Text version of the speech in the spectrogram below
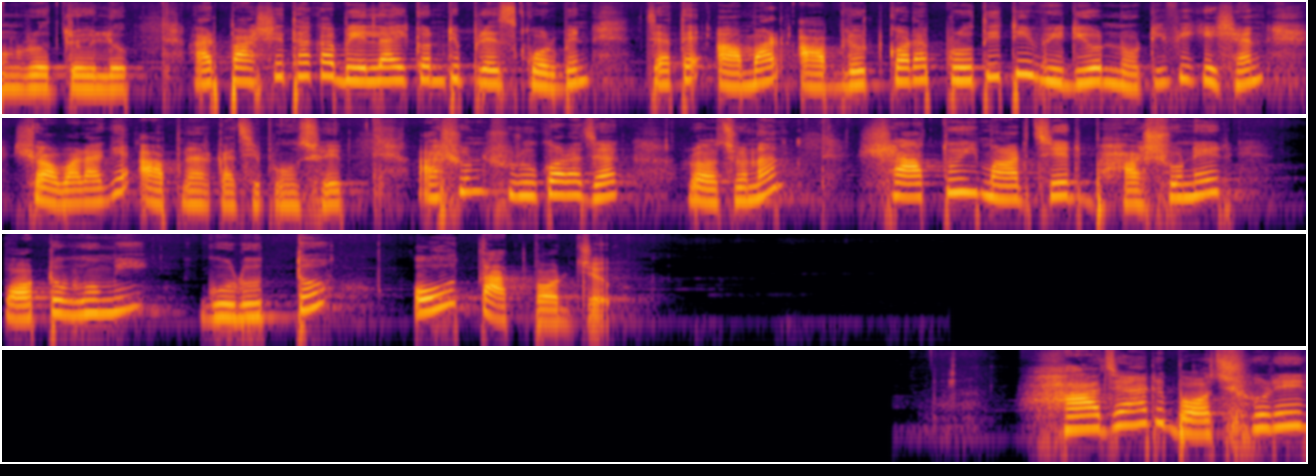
অনুরোধ রইল। আর পাশে থাকা বেল আইকনটি প্রেস করবেন, যাতে আমার আপলোড করা প্রতিটি ভিডিওর নোটিফিকেশান সবার আগে আপনার কাছে পৌঁছয় আসুন শুরু করা যাক রচনা। সাতই মার্চের ভাষণের পটভূমি, গুরুত্ব ও তাৎপর্য। হাজার বছরের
